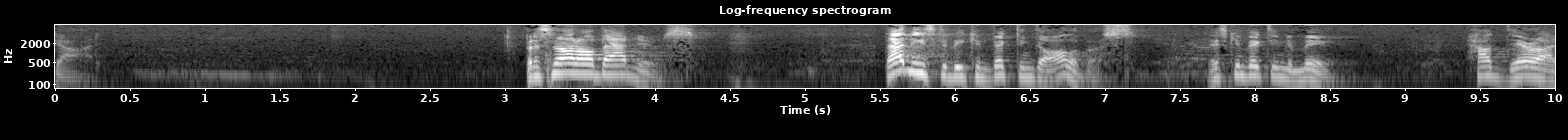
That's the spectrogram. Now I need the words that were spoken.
God? But it's not all bad news. That needs to be convicting to all of us. It's convicting to me. How dare I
